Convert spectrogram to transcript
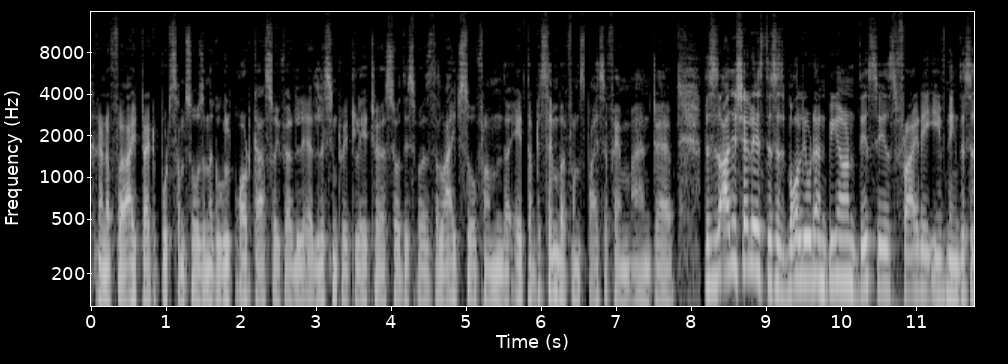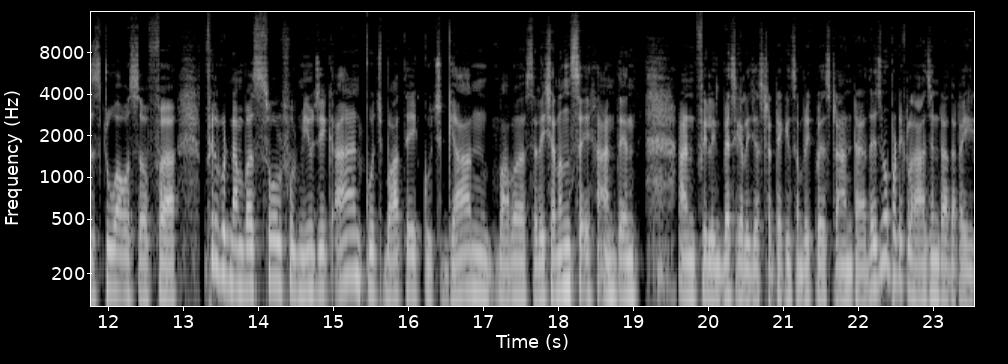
kind of, uh, I try to put some shows on the Google podcast. So if you're li- listening to it later, so this was the live show from the 8th of December from Spice FM. And uh, this is RJ Sailesh. This is Bollywood and Beyond. This is Friday evening. This is two hours of uh, feel good numbers, soulful music, and kuch baate, kuch gyan, Baba Salishanand se, and then and feeling basically just uh, taking some request. And uh, there is no particular agenda that I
